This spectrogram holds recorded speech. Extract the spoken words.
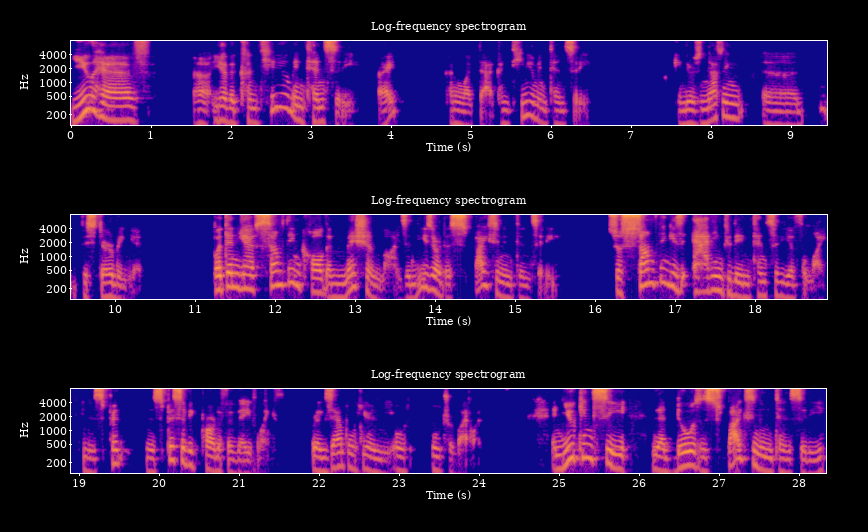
you have uh, you have a continuum intensity, right? Kind of like that, continuum intensity and there's nothing uh, disturbing it. But then you have something called emission lines, and these are the spikes in intensity. So something is adding to the intensity of the light in a, spe in a specific part of a wavelength. For example, here in the ultraviolet. And you can see that those spikes in intensity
